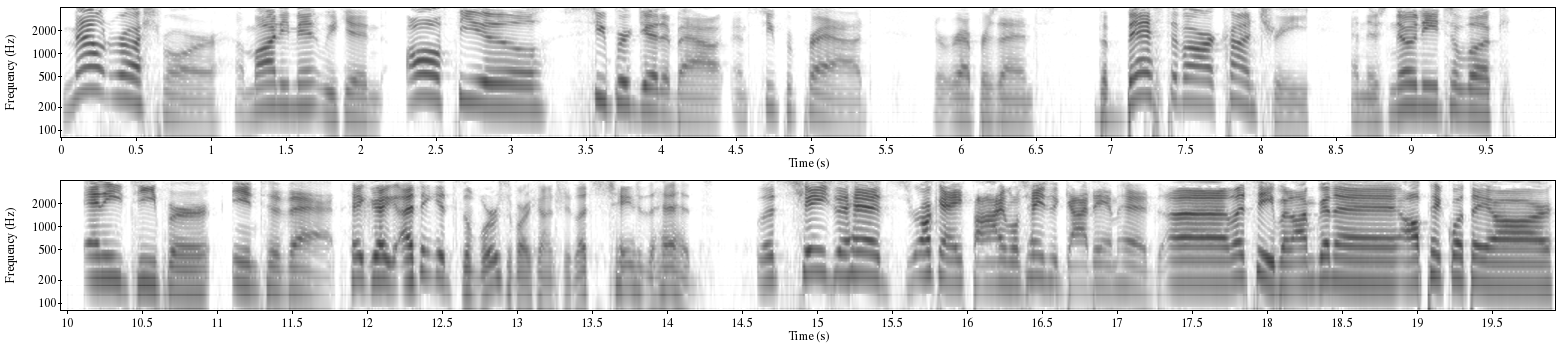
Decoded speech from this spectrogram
Mount Rushmore, a monument we can all feel super good about and super proud that it represents the best of our country, and there's no need to look any deeper into that. hey, Greg, I think it's the worst of our country. Let's change the heads. Let's change the heads. Okay, fine. We'll change the goddamn heads. Uh, let's see, but I'm gonna. I'll pick what they are.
